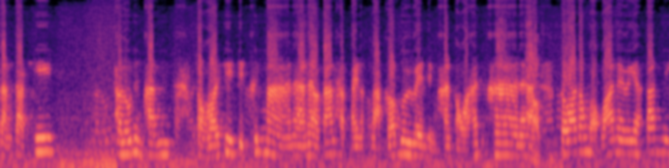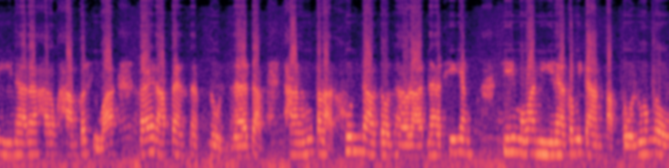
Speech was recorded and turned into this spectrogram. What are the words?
หลังจากที่ทะลุ 1,240 ขึ้นมานะคะแนวต้านถัดไปหลักๆ ก็บริเวณ 1,255 นะคะ ครับเพราะว่าต้องบอกว่าในระยะสั้นนี้นะราคาทองคำก็ถือว่าได้รับแรงสนับสนุนนะจากทั้งตลาดหุ้นดาวโจนส์สหรัฐนะคะที่ยังที่เมื่อวานนี้นะคะก็มีการปรับตัวร่วงลง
